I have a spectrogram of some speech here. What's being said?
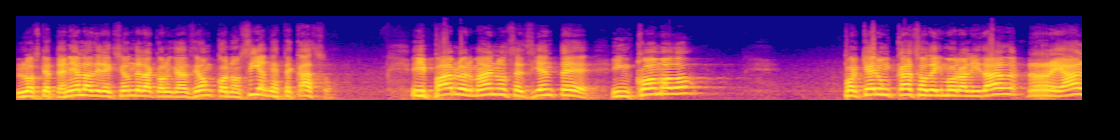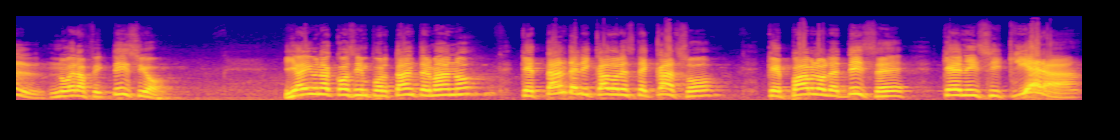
los que tenían la dirección de la congregación conocían este caso. Y Pablo, hermano, se siente incómodo porque era un caso de inmoralidad real, no era ficticio. Y hay una cosa importante, hermano, que tan delicado en este caso, que Pablo les dice que ni siquiera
